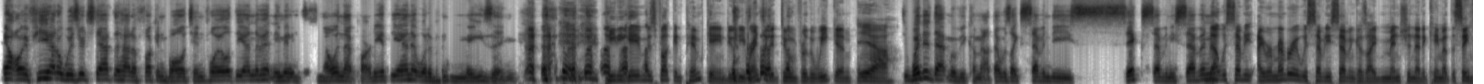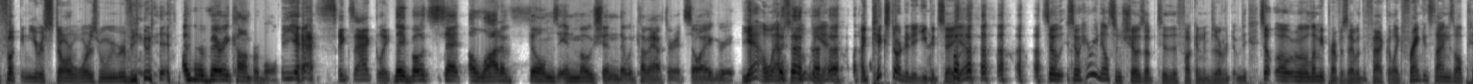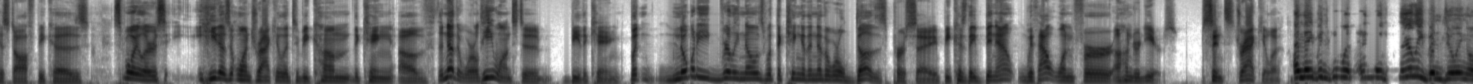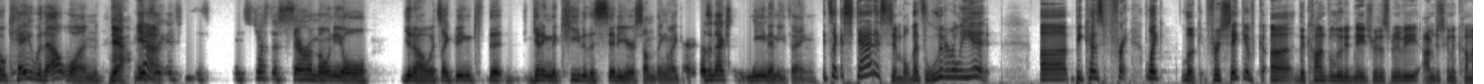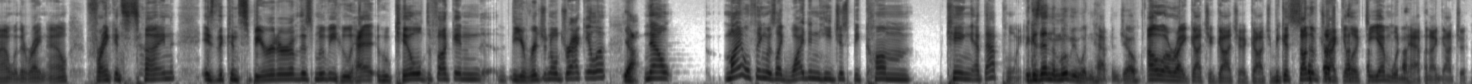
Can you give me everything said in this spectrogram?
yeah, oh, if he had a wizard staff that had a fucking ball of tinfoil at the end of it and he made it snow in that party at the end, it would have been amazing. Petey gave him his fucking pimp cane, dude. He rented it to him for the weekend. Yeah. when did that movie come out? That was like 76, 77? That was 70. I remember it was 77 because I mentioned that it came out the same fucking year as Star Wars when we reviewed it. and they're very comparable. Yes, exactly. They both set a lot of films in motion that would come after it. So I agree. Yeah, oh, absolutely, yeah. I kickstarted it, you could say, yeah. So, so Harry Nilsson shows up to the fucking observatory. So, oh, well, let me preface that with the fact that like Frankenstein is all pissed off because spoilers, he doesn't want Dracula to become the king of the Netherworld. He wants to be the king, but nobody really knows what the king of the Netherworld does per se because they've been out without one for a hundred years since Dracula. And they've been doing, and they've clearly been doing okay without one. Yeah. It's Yeah. like, it's just, it's just a ceremonial. You know, it's like being the getting the key to the city or something like that. It doesn't actually mean anything. It's like a status symbol. That's literally it. Uh, because Fra- like, look, for sake of uh the convoluted nature of this movie, I'm just gonna come out with it right now. Frankenstein is the conspirator of this movie who had who killed fucking the original Dracula. Yeah. Now, my whole thing was like, why didn't he just become king at that point? Because then the movie wouldn't happen, Joe. Oh, all right, gotcha, gotcha, gotcha. Because Son of Dracula TM wouldn't happen. I gotcha.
